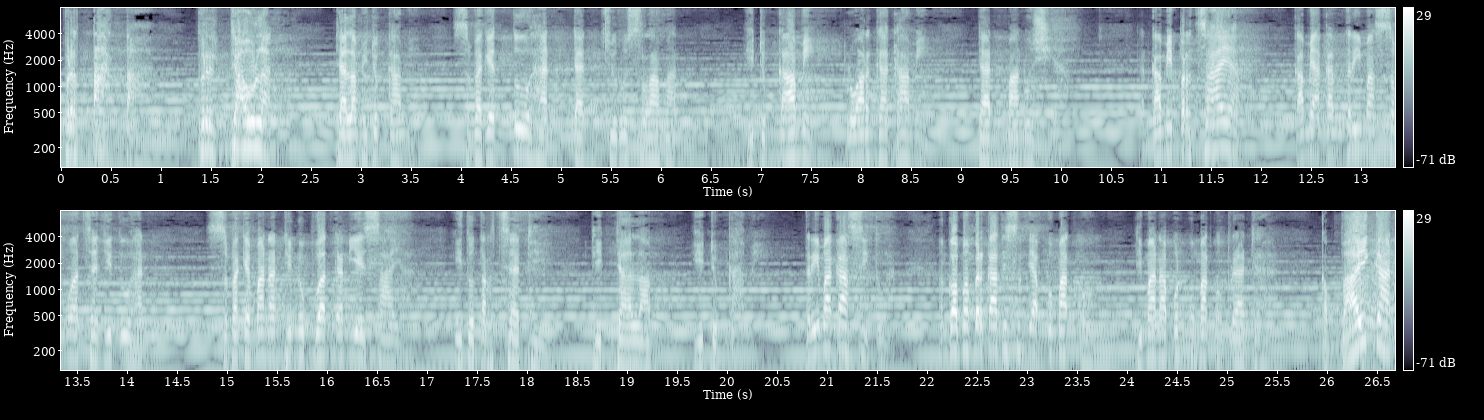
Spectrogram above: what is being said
bertahta, berdaulat dalam hidup kami sebagai Tuhan dan Juru Selamat hidup kami, keluarga kami, dan manusia. Dan kami percaya kami akan terima semua janji Tuhan sebagaimana dinubuatkan Yesaya itu terjadi di dalam hidup kami. Terima kasih Tuhan. Engkau memberkati setiap umatmu di mana pun umatmu berada. Kebaikan,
